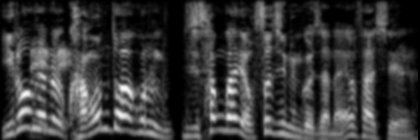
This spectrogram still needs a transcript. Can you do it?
이러면은 네네. 강원도하고는 이제 상관이 없어지는 거잖아요, 사실.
